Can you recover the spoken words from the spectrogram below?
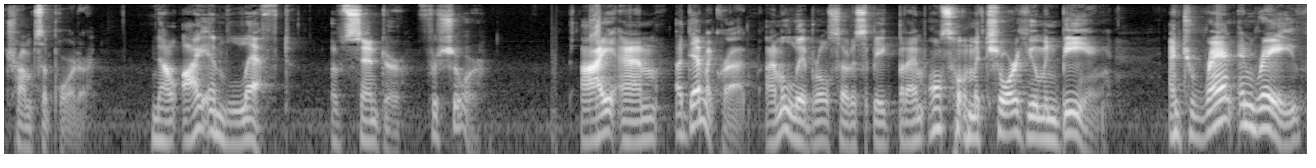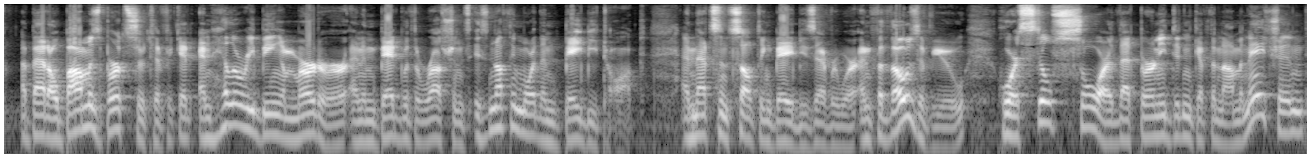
Trump supporter. Now, I am left of center for sure. I am a Democrat. I'm a liberal, so to speak, but I'm also a mature human being. And to rant and rave about Obama's birth certificate and Hillary being a murderer and in bed with the Russians is nothing more than baby talk. And that's insulting babies everywhere. And for those of you who are still sore that Bernie didn't get the nomination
